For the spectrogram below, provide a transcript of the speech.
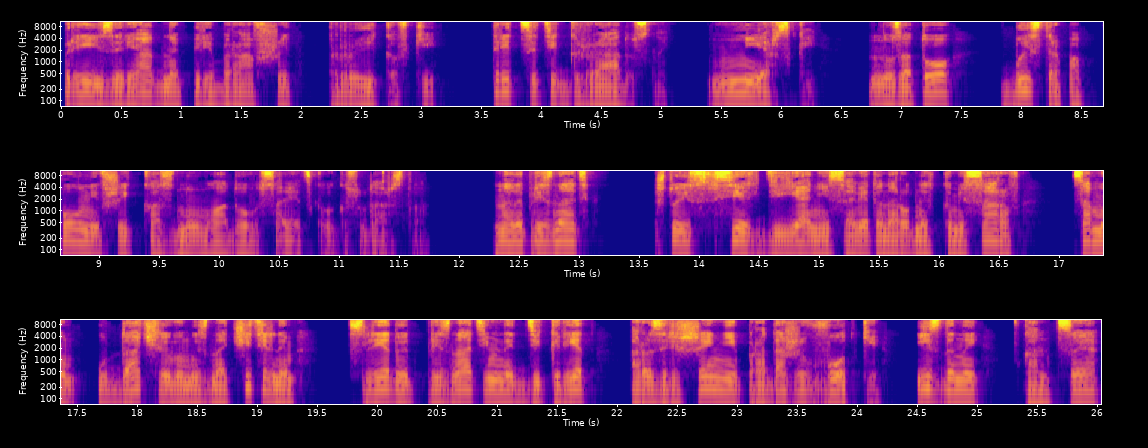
преизрядно перебравший рыковки, тридцатиградусной, мерзкой, но зато быстро пополнившей казну молодого советского государства. Надо признать, что из всех деяний Совета народных комиссаров самым удачливым и значительным следует признать именно декрет о разрешении продажи водки, изданный в конце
